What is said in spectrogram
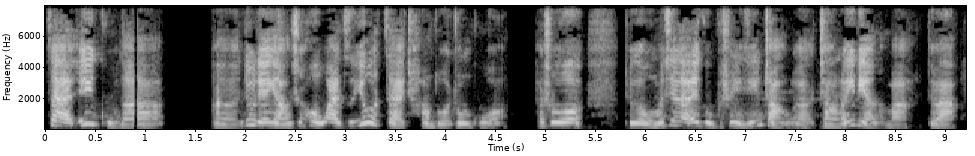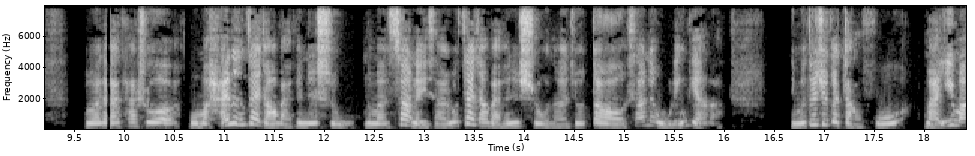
在 A 股呢，呃，六连阳之后，外资又在唱多中国。他说，这个我们现在 A 股不是已经涨了，涨了一点了嘛，对吧？那么呢，他说我们还能再涨百分之十五。那么算了一下，如果再涨百分之十五呢，就到三六五零点了。你们对这个涨幅满意吗？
